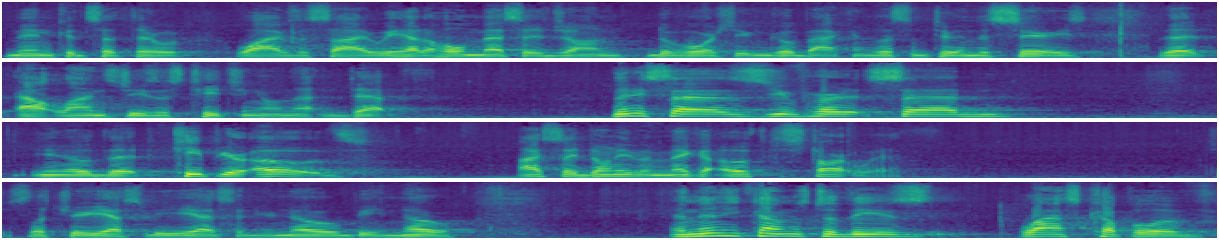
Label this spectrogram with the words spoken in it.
Men could set their wives aside. We had a whole message on divorce you can go back and listen to in this series that outlines Jesus' teaching on that in depth. Then he says, You've heard it said, you know, that keep your oaths. I say don't even make an oath to start with. Just let your yes be yes and your no be no. And then he comes to these last couple of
